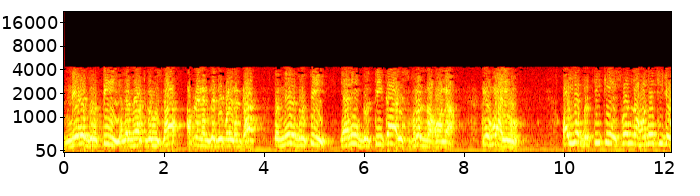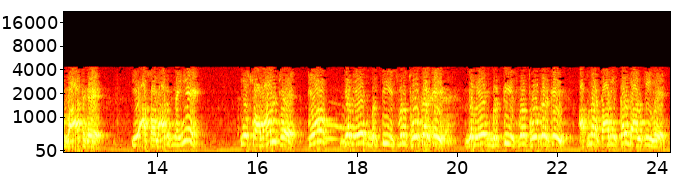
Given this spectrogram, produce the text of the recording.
निर्वृत्ति अगर मैं अर्थ करूँ इसका, अपने ढंग से बेपड़े ढंग का तो निर्वृत्ति यानी वृत्ति का स्मरण न होना, ये हुआ योग। और ये वृत्ति के स्मरण न होने की जो बात है, ये अस्वाभाविक नहीं है। ये स्वाभाविक है। क्यों? जब एक वृत्ति स्मृत होकर के, जब एक वृत्ति स्मृत होकर के अपना कार्य कर डालती है,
